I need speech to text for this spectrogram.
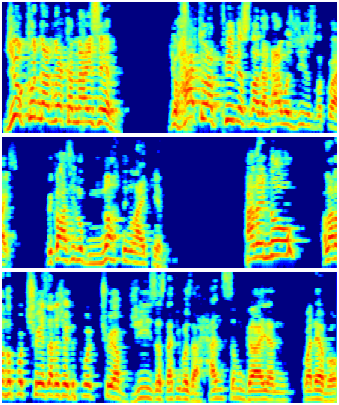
you could not recognize him. You had to have previous knowledge that I was Jesus the Christ because he looked nothing like him. And I know a lot of the portrays that they try to portray of Jesus that he was a handsome guy and whatever.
